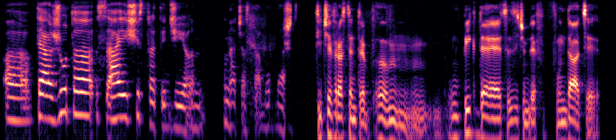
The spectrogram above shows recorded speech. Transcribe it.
uh, te ajută să ai și strategie în, în această abordare. Știi ce vreau să te întreb? Um, un pic de, să zicem, de fundație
